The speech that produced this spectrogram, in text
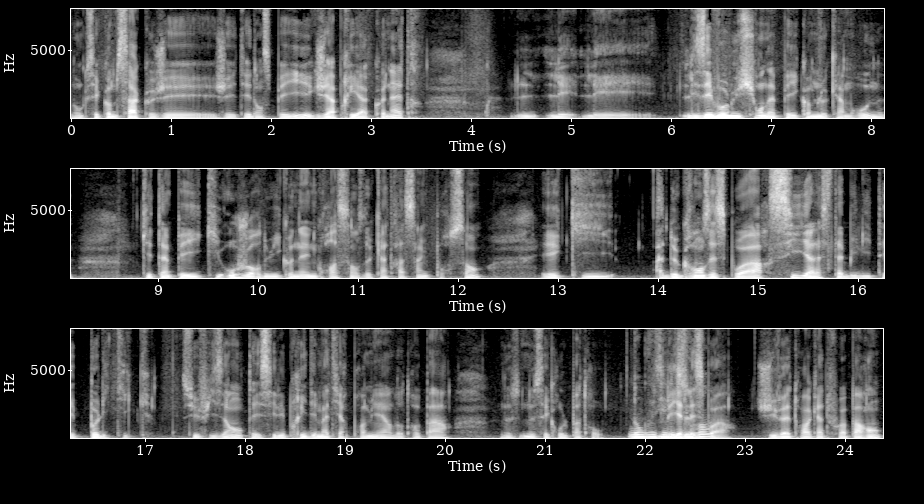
Donc c'est comme ça que j'ai été dans ce pays et que j'ai appris à connaître les, les évolutions d'un pays comme le Cameroun, qui est un pays qui aujourd'hui connaît une croissance de 4 à 5% et qui a de grands espoirs s'il y a la stabilité politique suffisante et si les prix des matières premières, d'autre part, ne, s'écroulent pas trop. Donc vous Mais il y a de l'espoir. J'y vais 3-4 fois par an.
